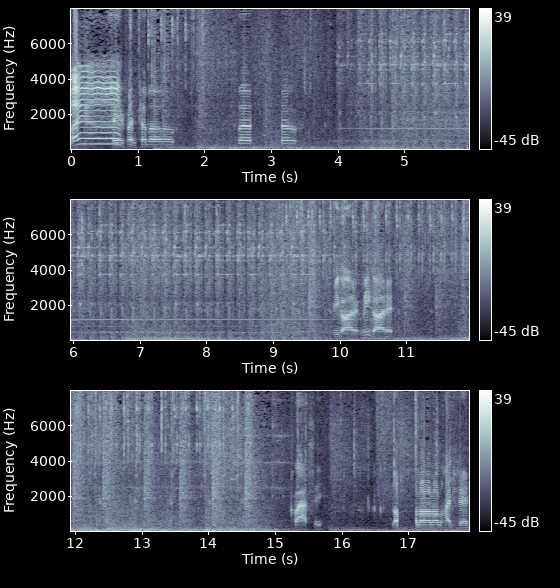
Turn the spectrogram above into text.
Stay in Fire! front, trouble. Trouble. We got it, we got it. Classy. Lol, lol, lol, hydrogen.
